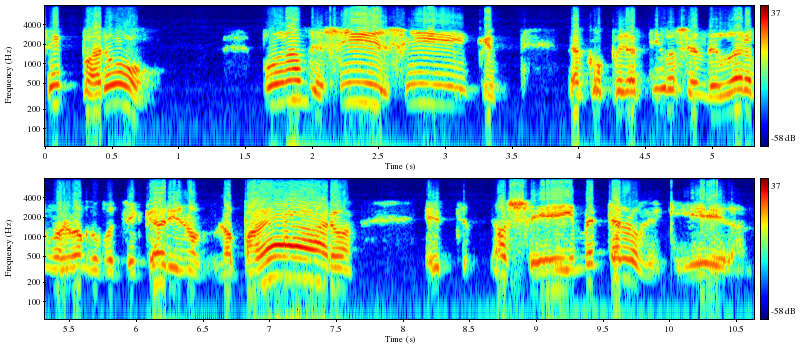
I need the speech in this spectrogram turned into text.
se paró. Podrán decir, sí, que las cooperativas se endeudaron con el banco hipotecario y no, no pagaron, este, no sé, inventar lo que quieran.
